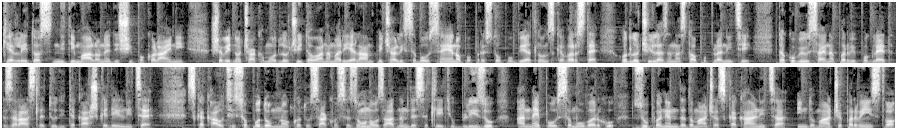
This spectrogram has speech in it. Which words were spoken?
kjer letos niti malo ne diši po kolajni. Še vedno čakamo odločitev na Marije Lampič, ali se bo vseeno po prestopu biatlonske vrste odločila za nastop v planici. Tako bi vsaj na prvi pogled zrasle tudi tekaške delnice. Skakalci so podobno kot vsako sezono v zadnjem desetletju blizu, a ne povsem v vrhu, z upanjem, da domača skakalnica in domače prvenstvo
